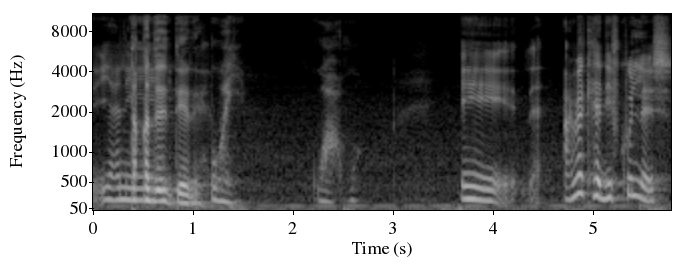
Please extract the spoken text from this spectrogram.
يعني تقدر ديريه. وي واو اي عمك هذه في كلش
